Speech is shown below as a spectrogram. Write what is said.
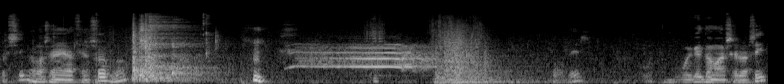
Pues sí, vamos en el ascensor, ¿no? Joder. Pues tampoco hay que tomárselo así.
